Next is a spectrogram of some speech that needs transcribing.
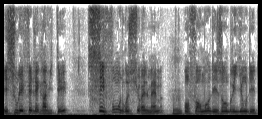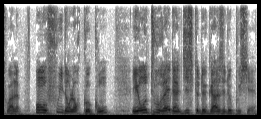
et sous l'effet de la gravité, s'effondrent sur elles-mêmes mhm. en formant des embryons d'étoiles enfouis dans leur cocon et entourés d'un disque de gaz et de poussière.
